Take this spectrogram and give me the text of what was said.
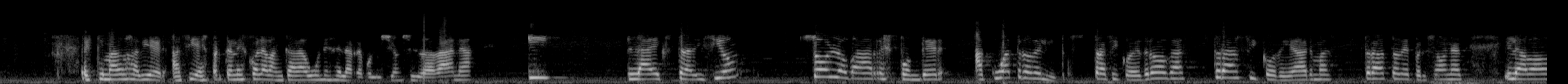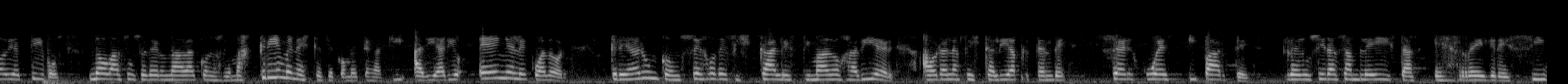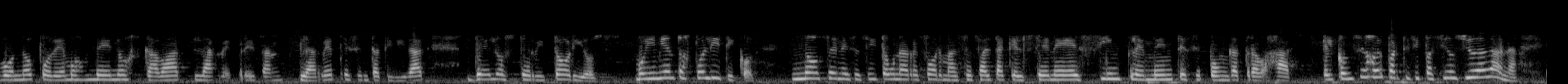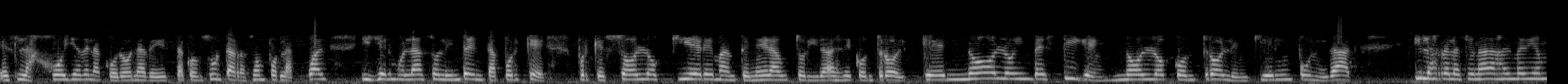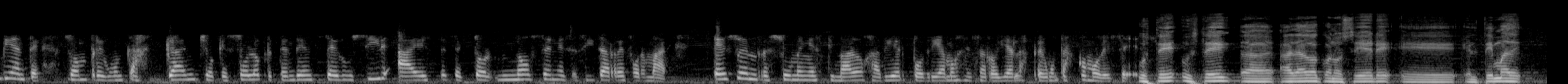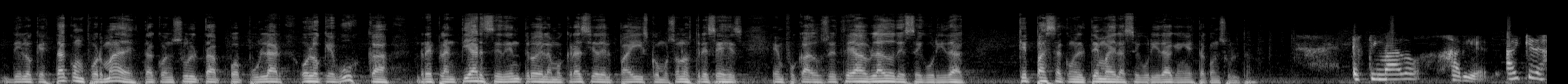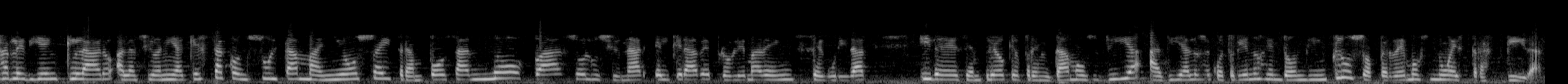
Estimado Javier, así es, pertenezco a la bancada UNES de la Revolución Ciudadana y la extradición solo va a responder a cuatro delitos, tráfico de drogas, tráfico de armas, trata de personas y lavado de activos. No va a suceder nada con los demás crímenes que se cometen aquí a diario en el Ecuador. Crear un consejo de fiscal, estimado Javier. Ahora la fiscalía pretende ser juez y parte reducir asambleístas es regresivo, no podemos menoscabar la, la representatividad de los territorios. Movimientos políticos, no se necesita una reforma, hace falta que el CNE simplemente se ponga a trabajar. El Consejo de Participación Ciudadana es la joya de la corona de esta consulta, razón por la cual Guillermo Lazo le intenta. ¿Por qué? Porque solo quiere mantener autoridades de control, que no lo investiguen, no lo controlen, quiere impunidad. Y las relacionadas al medio ambiente son preguntas gancho que solo pretenden seducir a este sector. No se necesita reformar. Eso en resumen, estimado Javier, podríamos desarrollar las preguntas como desee. Usted, usted ah, ha dado a conocer eh, el tema de, de, lo que está conformada esta consulta popular o lo que busca replantearse dentro de la democracia del país, como son los tres ejes enfocados. Usted ha hablado de seguridad. ¿Qué pasa con el tema de la seguridad en esta consulta? Estimado Javier, hay que dejarle bien claro a la ciudadanía que esta consulta mañosa y tramposa no va a solucionar el grave problema de inseguridad y de desempleo que enfrentamos día a día los ecuatorianos en donde incluso perdemos nuestras vidas.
